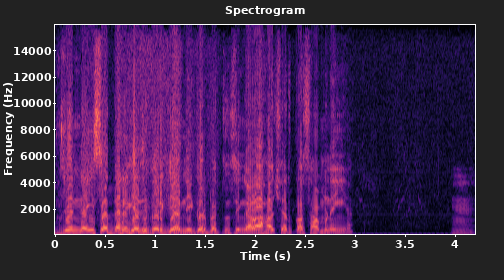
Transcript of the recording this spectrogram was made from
ਜੇ ਨਹੀਂ ਸੱਦਣਗੇ ਤੇ ਫਿਰ ਗਿਆਨੀ ਗੁਰਬਚਨ ਸਿੰਘ ਵਾਲਾ ਹਸ਼ਰ ਤਾਂ ਸਾਹਮਣੇ ਹੀ ਆ। ਹੂੰ।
